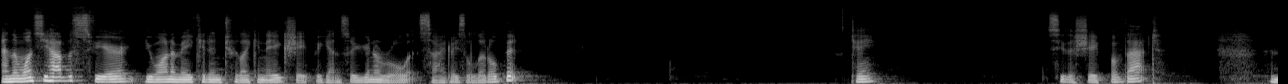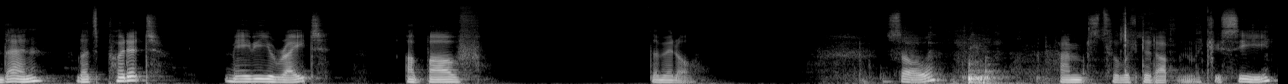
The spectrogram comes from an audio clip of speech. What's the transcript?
and then once you have the sphere, you want to make it into like an egg shape again. So you're going to roll it sideways a little bit. Okay. See the shape of that? And then let's put it maybe right above the middle. So I'm to lift it up and let you see.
